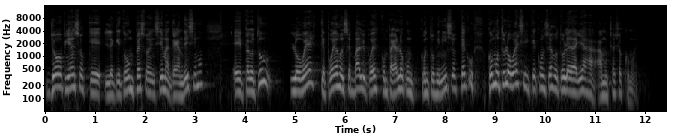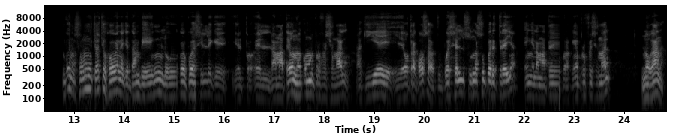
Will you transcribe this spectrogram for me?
Yo pienso que le quitó un peso de encima grandísimo, eh, pero tú lo ves, que puedes observarlo y puedes compararlo con, tus inicios. ¿Qué, ¿Cómo tú lo ves y qué consejo tú le darías a, muchachos como él? Bueno, son muchachos jóvenes que bien. Lo único que puedo decirle que el, el amateur no es como el profesional. Aquí es, es, otra cosa. Tú puedes ser una superestrella en el amateur, pero aquí en el profesional no gana.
